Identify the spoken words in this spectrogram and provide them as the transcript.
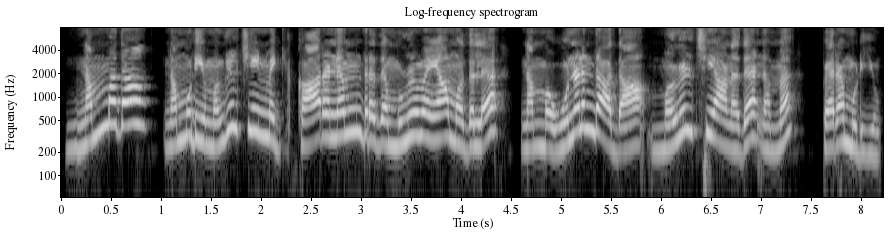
நம்ம தான் நம்முடைய மகிழ்ச்சியின்மைக்கு காரணம்ன்றத முழுமையாக முதல்ல நம்ம உணர்ந்தாதான் மகிழ்ச்சியானதை நம்ம பெற முடியும்.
